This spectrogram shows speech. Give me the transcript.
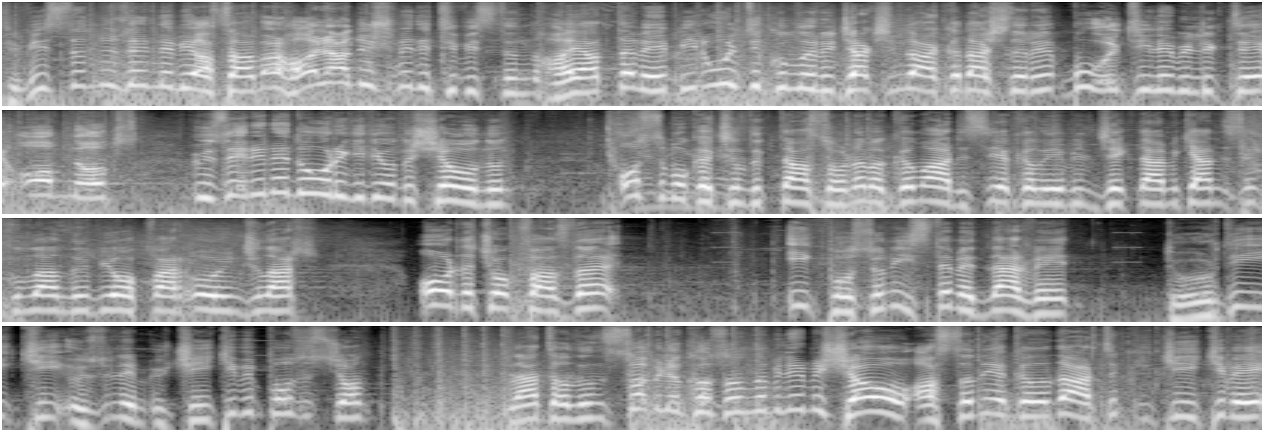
Twiston'un üzerinde bir hasar var. Hala düşmedi Twiston. Hayatta ve bir ulti kullanacak şimdi arkadaşları. Bu ultiyle birlikte Omnox üzerine doğru gidiyordu Shao'nun. O smoke açıldıktan sonra bakalım Ardis'i yakalayabilecekler mi? Kendisinin kullandığı bir ok var oyuncular. Orada çok fazla ilk pozisyonu istemediler ve 4'e 2 özür dilerim 3'e 2 bir pozisyon. Plant alınsa bile kazanılabilir mi? Shao aslanı yakaladı artık 2-2 ve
